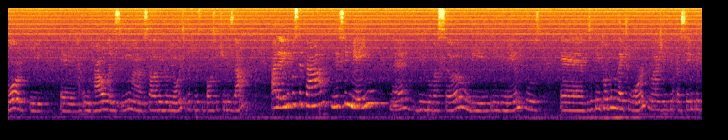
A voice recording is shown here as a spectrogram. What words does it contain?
work, é, um hall lá em cima, sala de reuniões para que você possa utilizar. Além de você estar tá nesse meio né, de inovação, de empreendimentos, é, você tem todo um network, lá a gente está sempre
